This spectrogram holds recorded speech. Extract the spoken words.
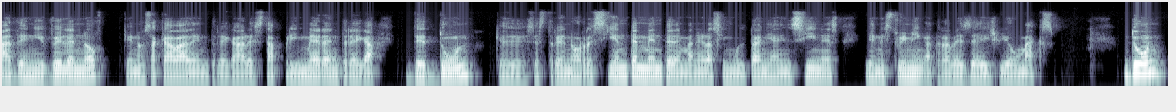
a Denis Villeneuve que nos acaba de entregar esta primera entrega de Dune que se estrenó recientemente de manera simultánea en cines y en streaming a través de HBO Max. Dune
